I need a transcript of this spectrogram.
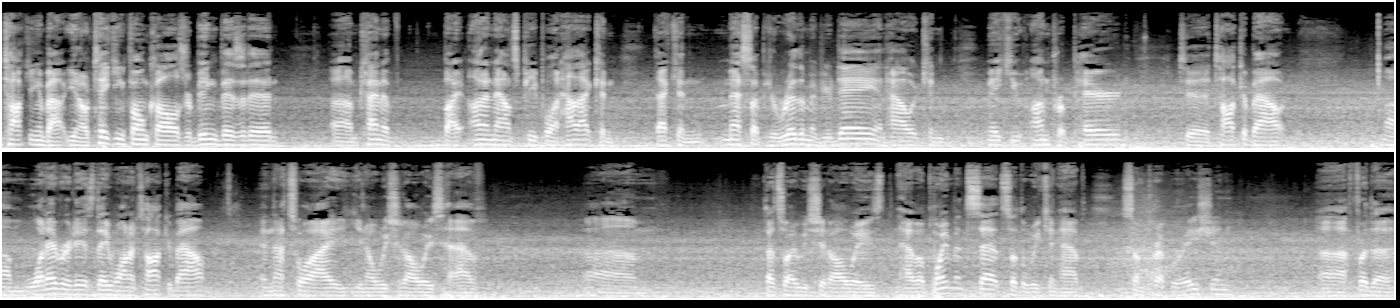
talking about you know taking phone calls or being visited, um, kind of by unannounced people and how that can that can mess up your rhythm of your day and how it can make you unprepared to talk about um, whatever it is they want to talk about. And that's why, you know, we should always have, um, that's why we should always have appointments set so that we can have some preparation uh, for the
